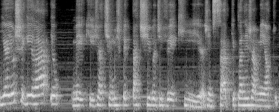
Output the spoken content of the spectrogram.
E aí eu cheguei lá, eu meio que já tinha uma expectativa de ver que a gente sabe que planejamento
